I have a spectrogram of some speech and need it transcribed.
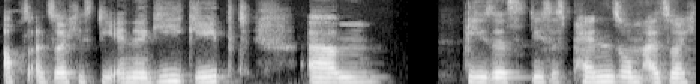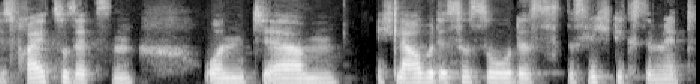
auch als solches die Energie gibt, ähm, dieses, dieses Pensum als solches freizusetzen. Und ähm, ich glaube, das ist so das, das Wichtigste mit.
